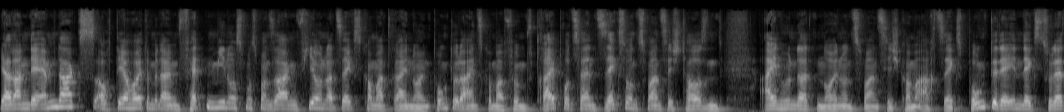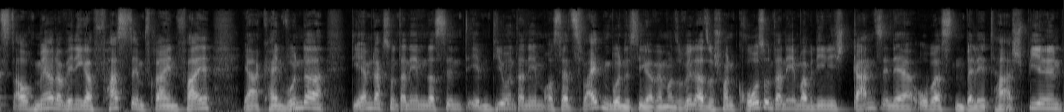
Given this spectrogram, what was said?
Ja, dann der MDAX, auch der heute mit einem fetten Minus, muss man sagen, 406,39 Punkte oder 1,53 Prozent, 26.129,86 Punkte. Der Index zuletzt auch mehr oder weniger fast im freien Fall. Ja, kein Wunder, die MDAX-Unternehmen, das sind eben die Unternehmen aus der zweiten Bundesliga, wenn man so will, also schon Großunternehmen, aber die nicht ganz in der obersten Belletage spielen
